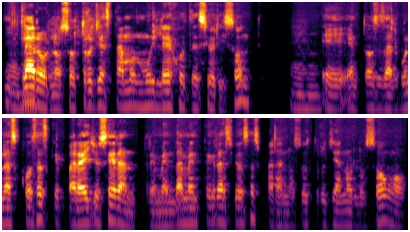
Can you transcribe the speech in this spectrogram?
y claro, nosotros ya estamos muy lejos de ese horizonte. Eh, entonces, algunas cosas que para ellos eran tremendamente graciosas, para nosotros ya no lo son o,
